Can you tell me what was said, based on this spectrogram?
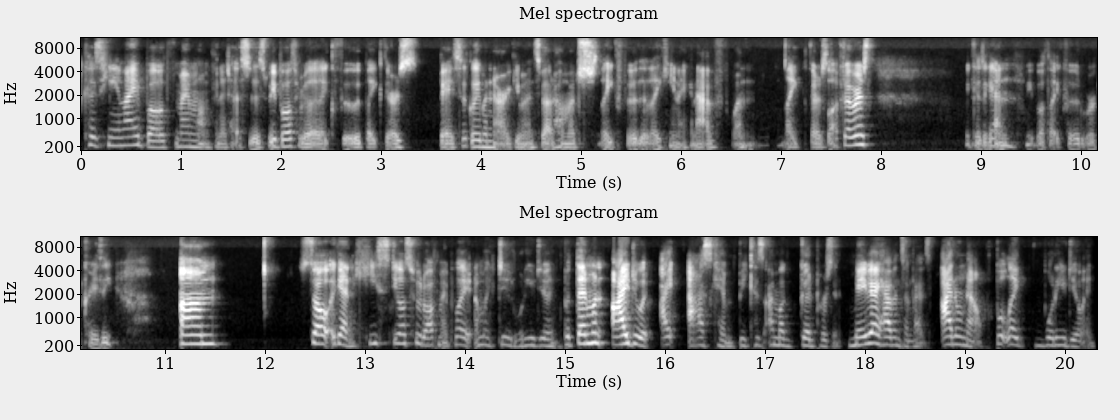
because he and I both, my mom can attest to this. We both really like food. Like, there's basically been arguments about how much like food that like he and I can have when like there's leftovers. Because again, we both like food. We're crazy. Um, so again, he steals food off my plate. I'm like, dude, what are you doing? But then when I do it, I ask him because I'm a good person. Maybe I haven't sometimes. I don't know. But like, what are you doing?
